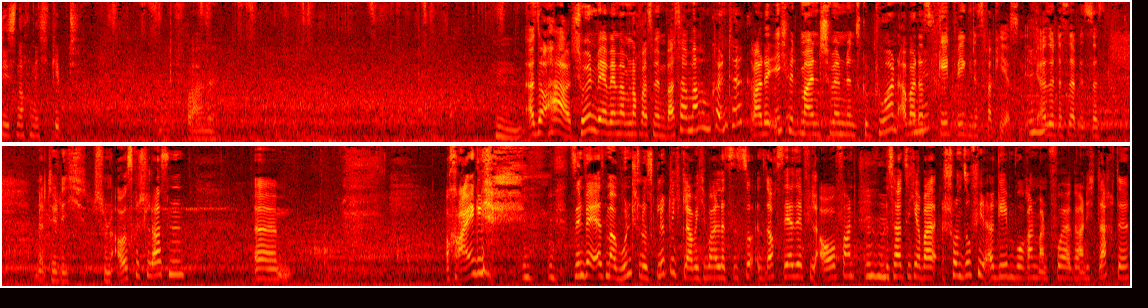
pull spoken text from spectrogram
die es noch nicht gibt? Gute Frage. Hm. Also aha, schön wäre, wenn man noch was mit dem Wasser machen könnte. Gerade ich mit meinen schwimmenden Skulpturen, aber mhm. das geht wegen des Verkehrs nicht. Mhm. Also deshalb ist das natürlich schon ausgeschlossen. Ähm, auch eigentlich sind wir erstmal wunschlos glücklich, glaube ich, weil das ist so, doch sehr, sehr viel Aufwand. Mhm. Und es hat sich aber schon so viel ergeben, woran man vorher gar nicht dachte.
